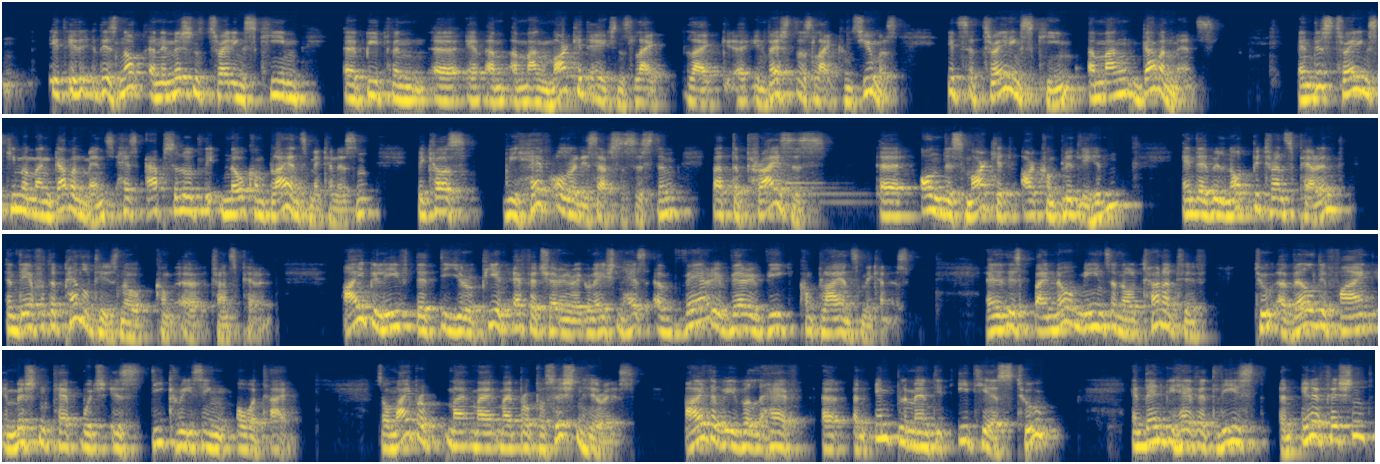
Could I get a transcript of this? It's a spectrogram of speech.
it, it, it is not an emissions trading scheme uh, between uh, um, among market agents like like uh, investors, like consumers. It's a trading scheme among governments. And this trading scheme among governments has absolutely no compliance mechanism because we have already such a system, but the prices uh, on this market are completely hidden and they will not be transparent, and therefore the penalty is no uh, transparent. I believe that the European effort sharing regulation has a very, very weak compliance mechanism. And it is by no means an alternative to a well-defined emission cap, which is decreasing over time. So my, my, my, my proposition here is either we will have a, an implemented ETS2 And then we have at least an inefficient,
